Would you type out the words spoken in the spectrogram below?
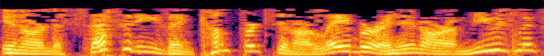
in our necessities and comforts, in our labor and in our amusements,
